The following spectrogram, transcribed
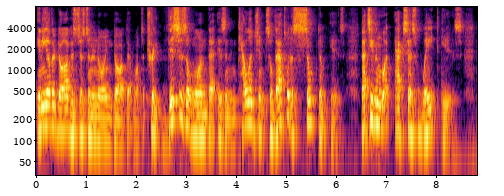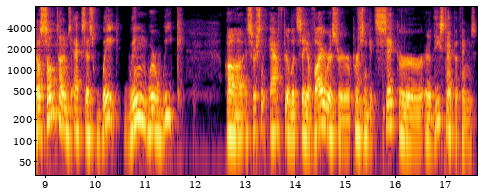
Any other dog is just an annoying dog that wants a treat. This is a one that is an intelligent, so that's what a symptom is. That's even what excess weight is. Now, sometimes excess weight, when we're weak, uh, especially after, let's say, a virus or a person gets sick or, or these type of things,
